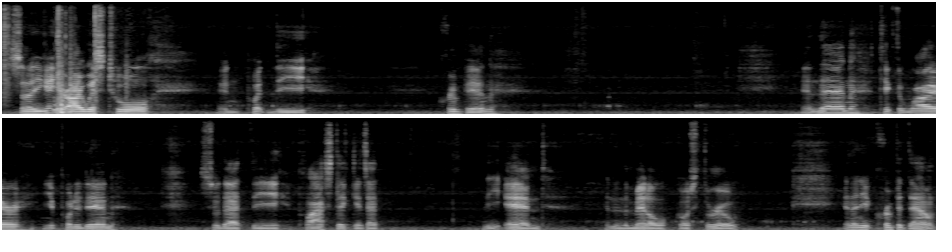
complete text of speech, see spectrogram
So you get your IWISS tool and put the crimp in. And then take the wire, you put it in so that the plastic is at the end and then the metal goes through and then you crimp it down.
